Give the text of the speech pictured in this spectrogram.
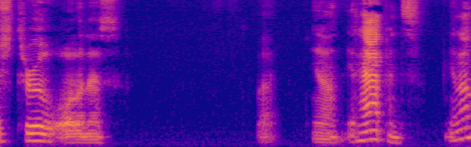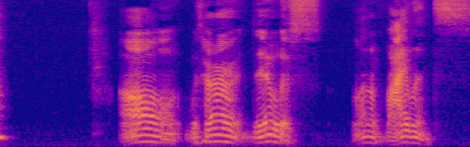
through all of this. But you know it happens you know? Oh with her there was a lot of violence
